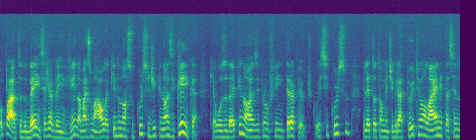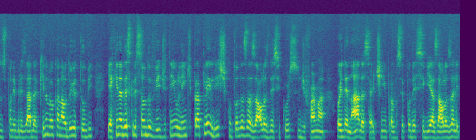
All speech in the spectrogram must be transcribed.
Opa, tudo bem? Seja bem-vindo a mais uma aula aqui do nosso curso de hipnose clínica, que é o uso da hipnose para um fim terapêutico. Esse curso ele é totalmente gratuito e online, está sendo disponibilizado aqui no meu canal do YouTube e aqui na descrição do vídeo tem o link para a playlist com todas as aulas desse curso de forma ordenada, certinho, para você poder seguir as aulas ali.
